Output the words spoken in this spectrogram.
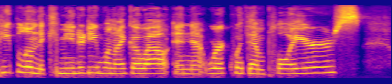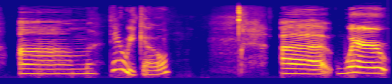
people in the community when I go out and network with employers. Um, there we go. Uh, where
